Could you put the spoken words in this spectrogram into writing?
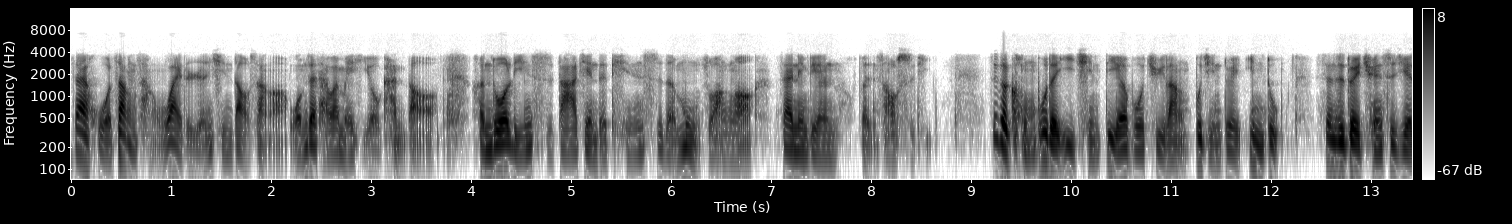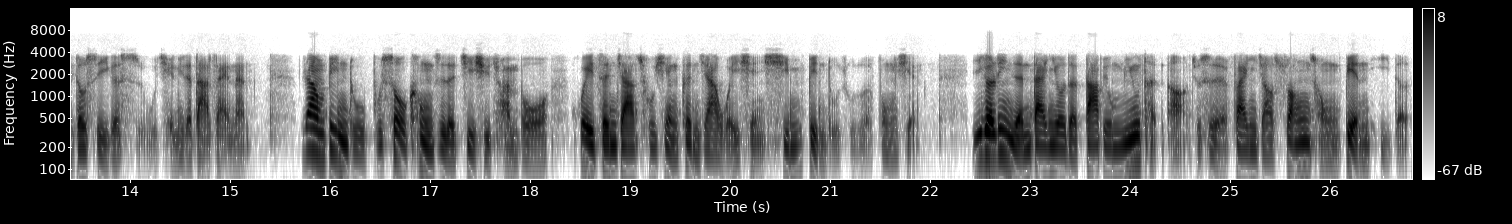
在火葬场外的人行道上啊，我们在台湾媒体有看到、很多临时搭建的停尸的木桩哦，在那边焚烧尸体。这个恐怖的疫情第二波巨浪，不仅对印度，甚至对全世界都是一个史无前例的大灾难。让病毒不受控制的继续传播，会增加出现更加危险新病毒株的风险。一个令人担忧的 W mutant 啊，就是翻译叫双重变异的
